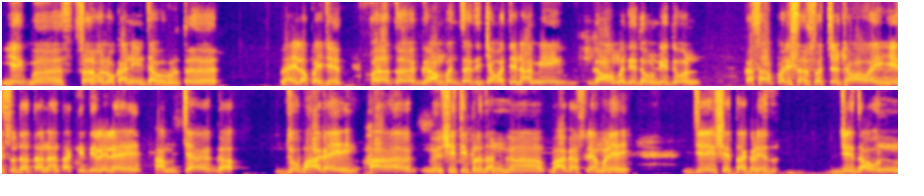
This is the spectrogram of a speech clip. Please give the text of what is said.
हे सर्व लोकांनी जागृत राहायला पाहिजेत. परत ग्रामपंचायतीच्या वतीनं आम्ही गावामध्ये दौंडी देऊन कसा परिसर स्वच्छ ठेवावा हे सुद्धा त्यांना ताकीद दिलेली आहे. आमच्या गा जो भाग आहे हा शेतीप्रधान भाग असल्यामुळे जे शेताकडे जे जाऊन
